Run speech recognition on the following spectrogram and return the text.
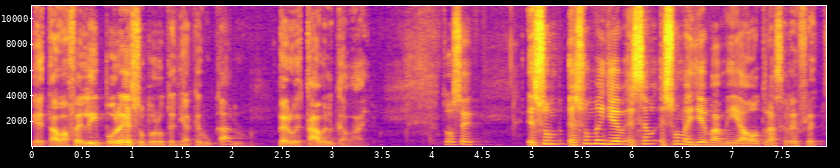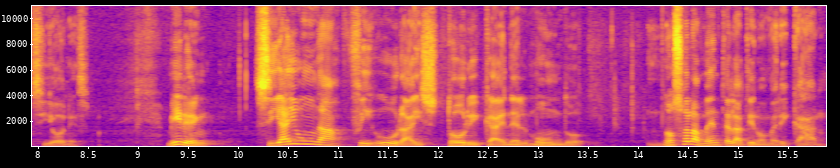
estaba feliz por eso, pero tenía que buscarlo, pero estaba el caballo. Entonces, eso, eso, me lleva, eso, eso me lleva a mí a otras reflexiones. Miren, si hay una figura histórica en el mundo, no solamente latinoamericano,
